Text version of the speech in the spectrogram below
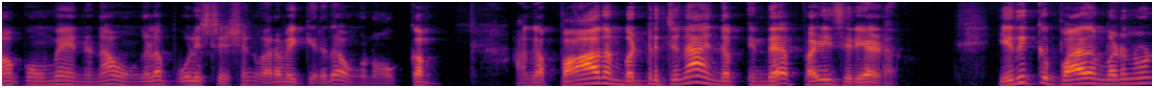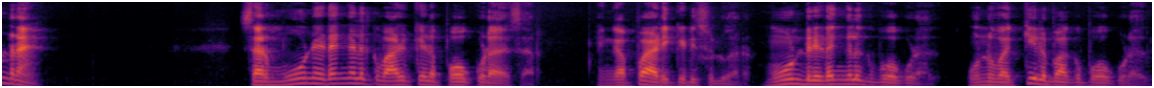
நோக்கமுமே என்னென்னா உங்களை போலீஸ் ஸ்டேஷன் வர வைக்கிறது அவங்க நோக்கம். அங்கே பாதம் பட்டுருச்சுன்னா இந்த இந்த பழி சரியாயிடும். எதுக்கு பாதம் படணுன்றேன். சார் மூணு இடங்களுக்கு வாழ்க்கையில் போகக்கூடாது சார். எங்கள் அப்பா அடிக்கடி சொல்லுவார் மூன்று இடங்களுக்கு போகக்கூடாது. ஒன்று வக்கீலை பார்க்க போகக்கூடாது.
